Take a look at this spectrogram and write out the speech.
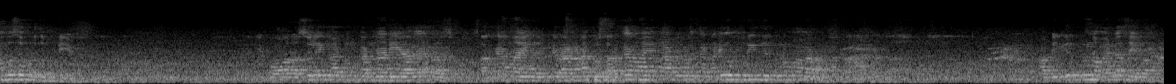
சந்தோஷப்படுத்த முடியும். இப்போ ரசூலை காட்டும் கண்ணாடியாக சர்க்கரை சர்க்கார் இருக்கிறாங்கன்னா இப்போ சர்க்கார் நாயகம் காட்டுற கண்ணாடியும் புரியுது இருக்கணுமா வேணாமா? அப்படி இருக்கணும் நம்ம என்ன செய்யணும்?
